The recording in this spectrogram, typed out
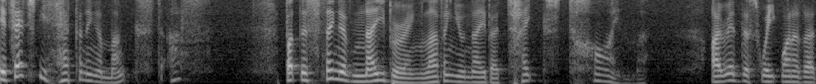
It's actually happening amongst us. But this thing of neighbouring, loving your neighbour, takes time. I read this week one of the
